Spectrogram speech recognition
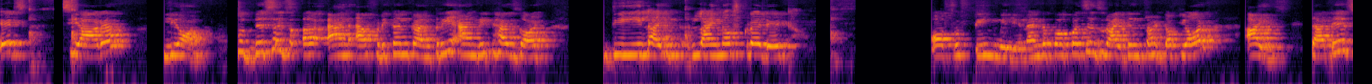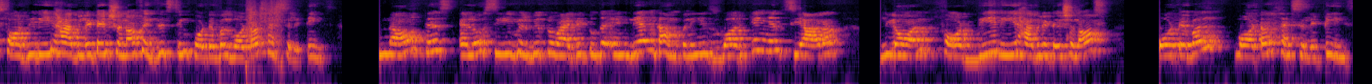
It's Sierra Leone. So this is a, an African country and it has got the line, line of credit of 15 million and the purpose is right in front of your eyes. That is for the rehabilitation of existing potable water facilities. Now this LOC will be provided to the Indian companies working in Sierra Leone for the rehabilitation of potable water facilities.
